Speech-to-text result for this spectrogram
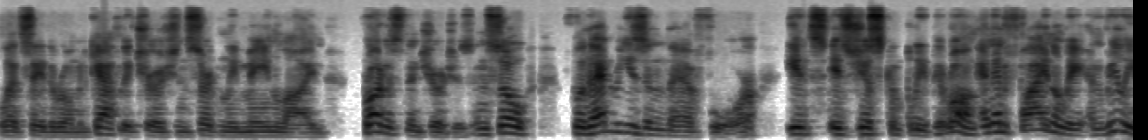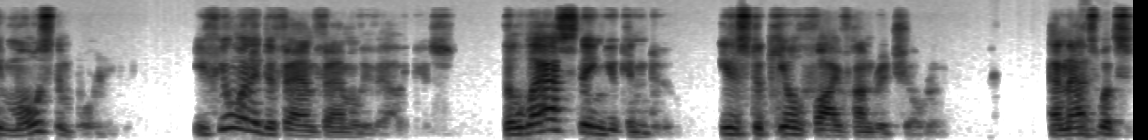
let's say, the Roman Catholic Church and certainly mainline Protestant churches. And so For that reason, therefore, it's it's just completely wrong. And then finally, and really most important, if you want to defend family values, the last thing you can do is to kill 500 children. And that's what's,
